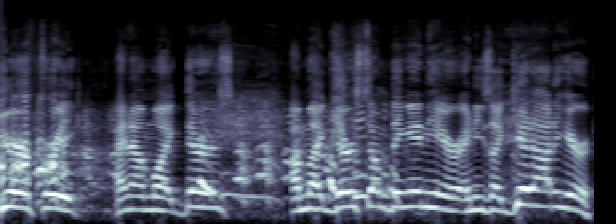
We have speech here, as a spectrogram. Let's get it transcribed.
You're a freak. And I'm like, there's, I'm like, there's something in here. And he's like, get out of here.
